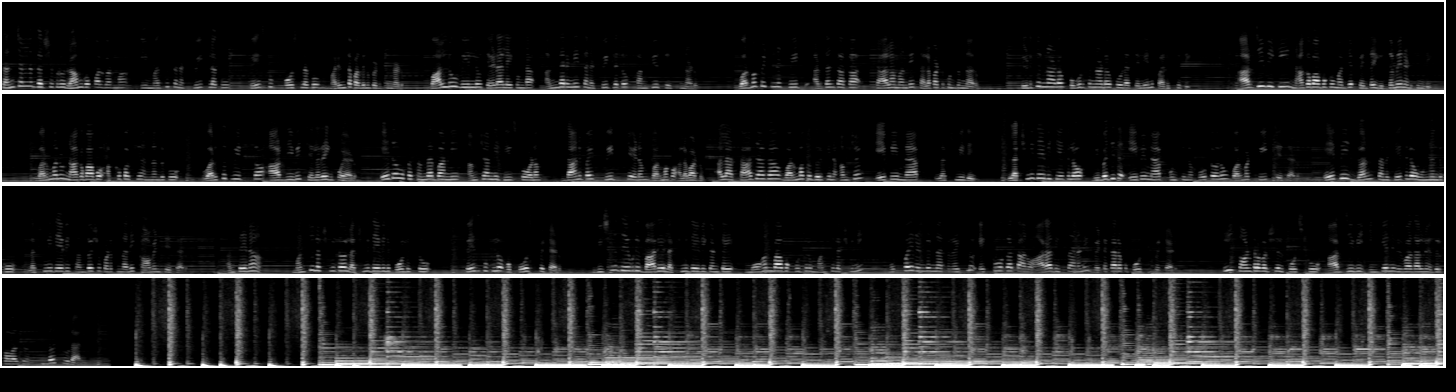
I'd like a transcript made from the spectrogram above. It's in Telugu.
సంచలన దర్శకుడు రామ్ గోపాల్ వర్మ ఈ మధ్య తన ట్వీట్లకు ఫేస్బుక్ పోస్ట్లకు మరింత పదును పెడుతున్నాడు. వాళ్ళు వీళ్ళు తేడా లేకుండా అందరినీ తన ట్వీట్లతో కన్ఫ్యూజ్ చేస్తున్నాడు. వర్మ పెట్టిన ట్వీట్స్ అర్థం కాక చాలా మంది తలపట్టుకుంటున్నారు తిడుతున్నాడో పొగుడుతున్నాడో కూడా తెలియని పరిస్థితి. ఆర్జీవీకి నాగబాబుకు మధ్య పెద్ద యుద్ధమే నడిచింది. వర్మను నాగబాబు అక్కుపక్షి అన్నందుకు వరుస ట్వీట్స్తో ఆర్జీవీ చెలరేగిపోయాడు. ఏదో ఒక సందర్భాన్ని అంశాన్ని తీసుకోవడం దానిపై ట్వీట్స్ చేయడం వర్మకు అలవాటు. అలా తాజాగా వర్మకు దొరికిన అంశం ఏపీ మ్యాప్ లక్ష్మీదేవి. లక్ష్మీదేవి చేతిలో విభజిత ఏపీ మ్యాప్ ఉంచిన ఫోటోను వర్మ ట్వీట్ చేశాడు. ఏపీ గన్ తన చేతిలో ఉన్నందుకు లక్ష్మీదేవి సంతోషపడుతుందని కామెంట్ చేశాడు. అంతేనా? మంచు లక్ష్మితో లక్ష్మీదేవిని పోలుస్తూ ఫేస్బుక్లో ఓ పోస్ట్ పెట్టాడు. విష్ణుదేవుడి భార్య లక్ష్మీదేవి కంటే మోహన్ బాబు కూతురు మంచు లక్ష్మిని ముప్పై రెండున్నర రెట్లు ఎక్కువగా తాను ఆరాధిస్తానని వెటకారపు పోస్ట్ పెట్టాడు. ఈ కాంట్రవర్షియల్ పోస్ట్కు ఆర్జీవీ ఇంకెన్ని వివాదాలను ఎదుర్కోవాల్సి వస్తుందో చూడాలి.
